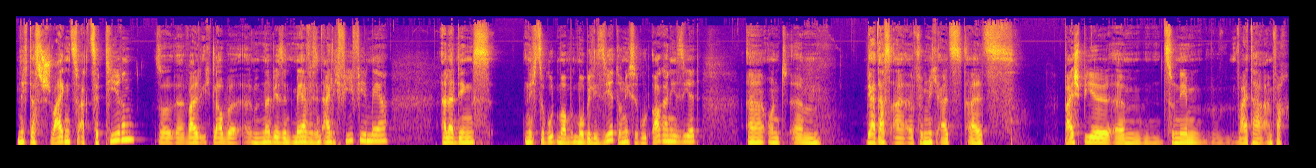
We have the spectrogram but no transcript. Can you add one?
nicht das Schweigen zu akzeptieren, so, äh, weil ich glaube, ähm, ne, wir sind mehr, wir sind eigentlich viel, viel mehr. Allerdings nicht so gut mobilisiert und nicht so gut organisiert. Äh, und ähm, ja, das äh, für mich als, als Beispiel ähm, zu nehmen, weiter einfach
